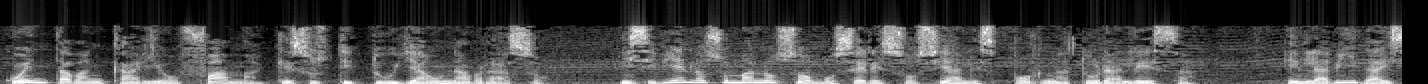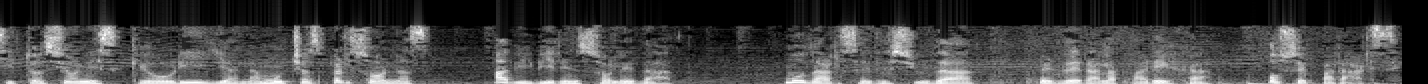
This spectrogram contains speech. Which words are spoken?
cuenta bancaria o fama que sustituya un abrazo. Y si bien los humanos somos seres sociales por naturaleza, en la vida hay situaciones que orillan a muchas personas a vivir en soledad. Mudarse de ciudad, perder a la pareja o separarse.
